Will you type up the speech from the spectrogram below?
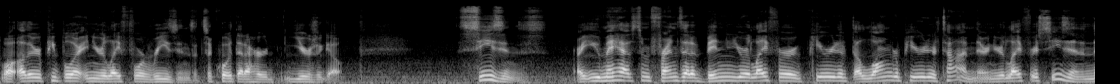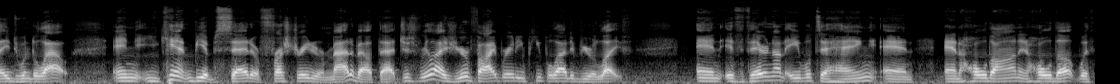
while other people are in your life for reasons. It's a quote that I heard years ago. Seasons, right? You may have some friends that have been in your life for a period of a longer period of time. They're in your life for a season and they dwindle out. And you can't be upset or frustrated or mad about that. Just realize you're vibrating people out of your life. And if they're not able to hang and and hold on and hold up with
